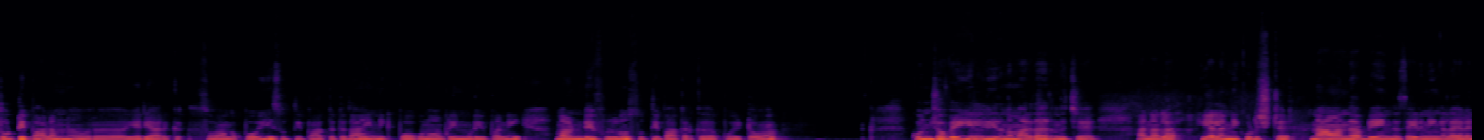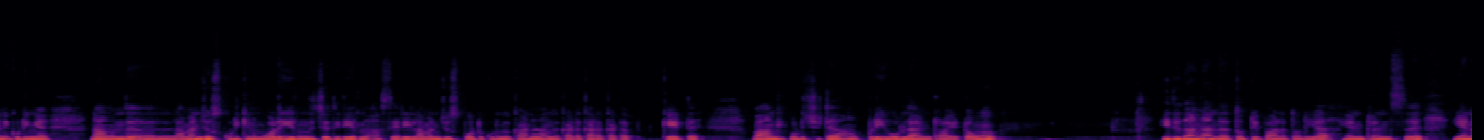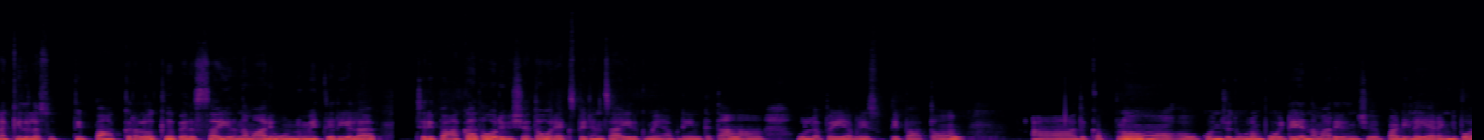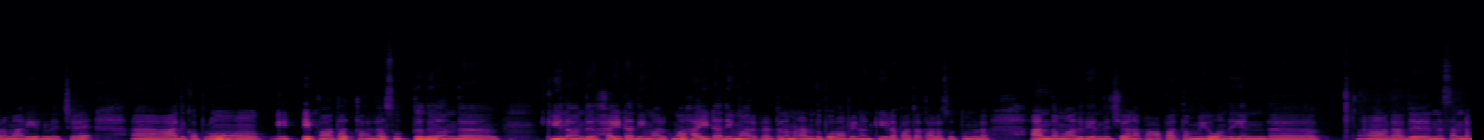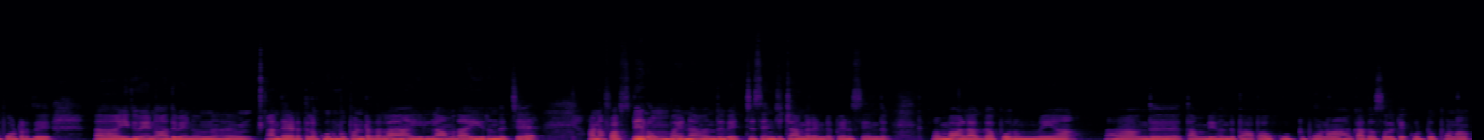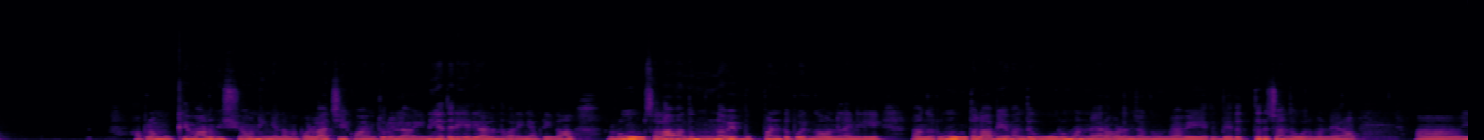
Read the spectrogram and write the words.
தொட்டிப்பாலம்னு ஒரு ஏரியா இருக்குது ஸோ அங்கே போய் சுற்றி பார்த்துட்டு தான் இன்றைக்கி போகணும் அப்படின்னு முடிவு பண்ணி, மண்டே ஃபுல்லும் சுற்றி பார்க்கறக்கு போயிட்டோம். கொஞ்சம் வெயில் இருந்த மாதிரி தான் இருந்துச்சு. அதனால் இளநீ குடிச்சுட்டு, நான் வந்து அப்படியே இந்த சைடு நீங்களாம் இளநீ குடிங்க. நான் வந்து லெமன் ஜூஸ் குடிக்கணும் போல் இருந்துச்சு திடீர்னு. சரி லெமன் ஜூஸ் போட்டு கொடுங்கக்கான்னு அங்கே கடைக்கார கடைக்காரர்கிட்ட கேட்டு, வாங்கி குடிச்சிட்டு அப்படியே உள்ளே என்ட்ராயிட்டோம் ஆயிட்டோம். இதுதாங்க அந்த தொட்டிப்பாலத்தோடைய என்ட்ரன்ஸு. எனக்கு இதில் சுற்றி பார்க்குற அளவுக்கு பெருசாக இருந்த மாதிரி ஒன்றுமே தெரியலை சரி பார்க்காத ஒரு விஷயத்த ஒரு எக்ஸ்பீரியன்ஸாக இருக்குமே அப்படின்ட்டு தான் உள்ளே போய் அப்படியே சுற்றி பார்த்தோம். அதுக்கப்புறம் கொஞ்சம் தூரம் போயிட்டே இருந்த மாதிரி இருந்துச்சு. படியில் இறங்கி போகிற மாதிரி இருந்துச்சு. அதுக்கப்புறம் எட்டி பார்த்தா தலை சுற்றுது அந்த கீழே வந்து ஹைட் அதிகமாக இருக்குமா, ஹைட் அதிகமாக இருக்கிற இடத்துல நம்ம நடந்து போகிறோம் அப்படின்னா, கீழே பார்த்தா தலை சுத்தும்ல. அந்த மாதிரி இருந்துச்சு. ஆனால் பாப்பா, தம்பியும் வந்து எந்த அதாவது இந்த சண்டை போடுறது, இது வேணும், அது வேணும்னு அந்த இடத்துல குறும்பு பண்ணுறதெல்லாம் இல்லாமல் தான் இருந்துச்சு. ஆனால் ஃபஸ்ட் டே ரொம்ப என்னை வந்து வச்சு செஞ்சுட்டாங்க ரெண்டு பேரும் சேர்ந்து. ரொம்ப அழகாக பொறுமையாக வந்து தம்பி வந்து பாப்பாவை கூப்பிட்டு போனான். கதை சொல்லிட்டே கூப்பிட்டு போனான். அப்புறம் முக்கியமான விஷயம், நீங்கள் நம்ம பொள்ளாச்சி, கோயம்புத்தூர் இல்லை எனி அதர் ஏரியாவிலேருந்து வரீங்க அப்படின்னா, ரூம்ஸ் எல்லாம் வந்து முன்னவே புக் பண்ணிட்டு போயிருங்க ஆன்லைன்லேயே நாங்கள் ரூம் தொலாவே வந்து ஒரு மணி நேரம் வளைஞ்சாங்க உண்மையாகவே எது வெறுத்துருச்சு அந்த ஒரு மணி நேரம்.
